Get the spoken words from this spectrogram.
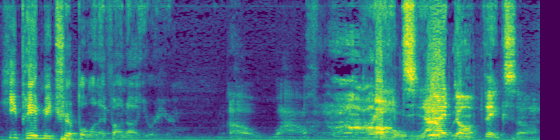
He paid me triple when I found out you were here. Oh wow. Oh, Great. I don't think so.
